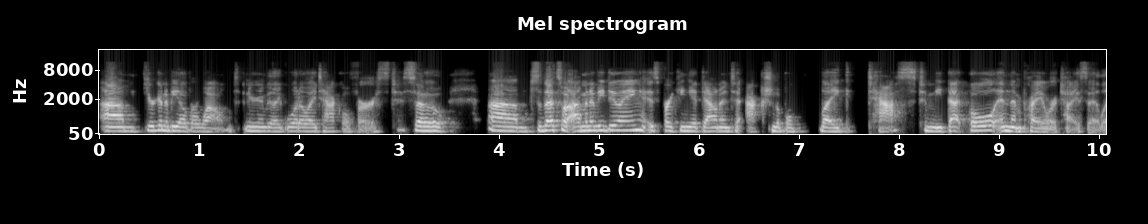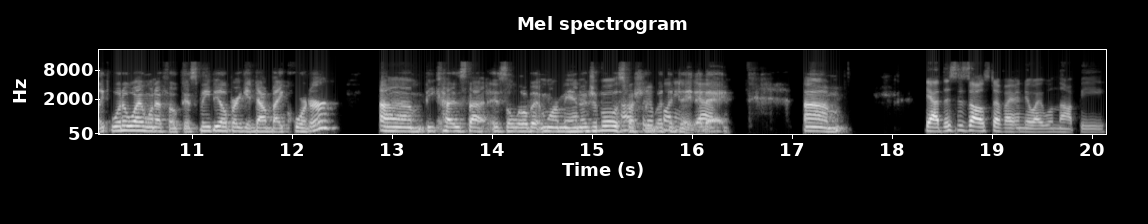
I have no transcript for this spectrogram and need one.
um, you're going to be overwhelmed and you're going to be like, what do I tackle first? So, um, so that's what I'm going to be doing is breaking it down into actionable like tasks to meet that goal and then prioritize it. Like, what do I want to focus? Maybe I'll break it down by quarter um, because that is a little bit more manageable, especially with point. the day to day. Um, yeah, this is all stuff I know I will not be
